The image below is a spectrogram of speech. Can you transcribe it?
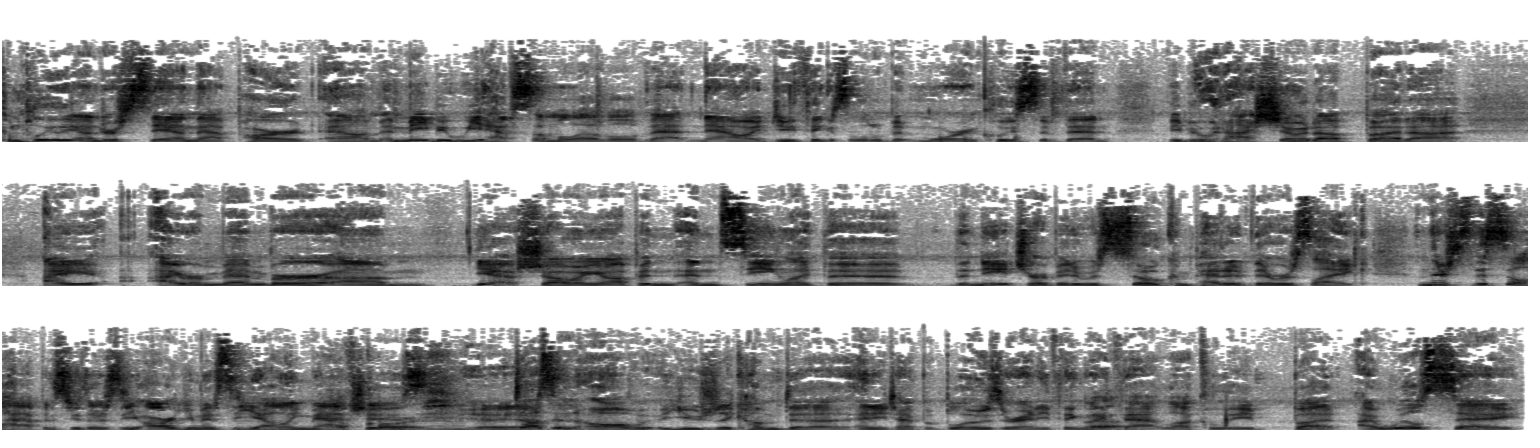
Completely understand that part, um, and maybe we have some level of that now. I do think it's a little bit more inclusive than maybe when I showed up, but uh, I I remember um, yeah showing up and, and seeing like the the nature of it. It was so competitive. There was like, and there's this still happens too. There's the arguments, the yelling matches. course. Yeah, yeah. Doesn't all usually come to any type of blows or anything like that. Luckily, but I will say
